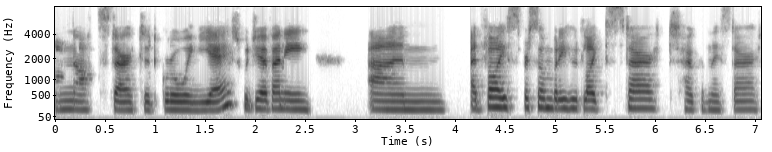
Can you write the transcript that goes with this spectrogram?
not started growing yet, would you have any um advice for somebody who'd like to start? How can they start?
